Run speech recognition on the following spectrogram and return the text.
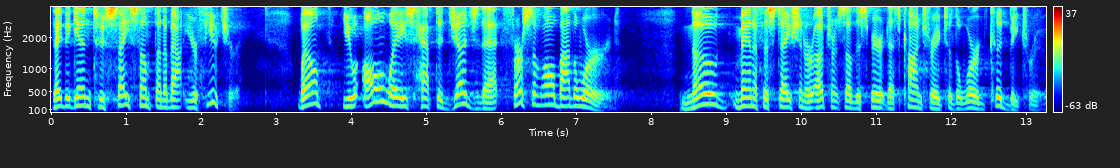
they begin to say something about your future. Well you always have to judge that first of all by the word. No manifestation or utterance of the spirit that's contrary to the word could be true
